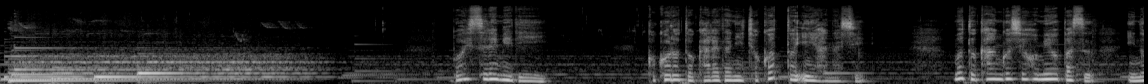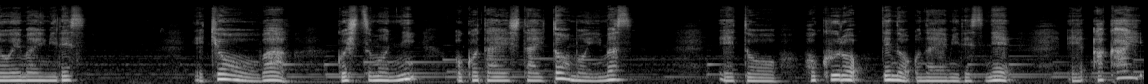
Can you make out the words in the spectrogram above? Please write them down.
ボイスレメディー。心と体にちょこっといい話。元看護師ホメオパス井上真由美です。え今日はご質問にお答えしたいと思います。えっ、ー、とほくろでのお悩みですね。え赤い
